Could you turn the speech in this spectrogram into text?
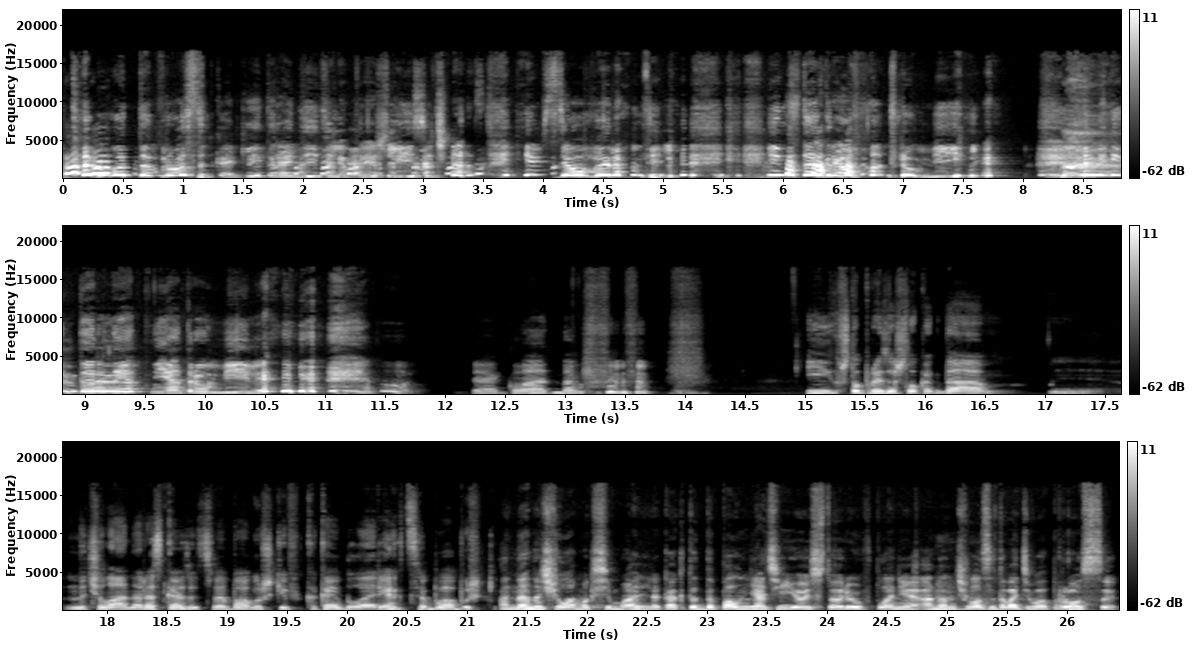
Как будто просто какие-то родители пришли сейчас и все вырубили. Инстаграм отрубили. Интернет не отрубили. Так, ладно. И что произошло, когда начала она рассказывать своей бабушке, какая была реакция бабушки? Она начала максимально как-то дополнять ее историю. В плане, она mm-hmm. начала задавать вопросы,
